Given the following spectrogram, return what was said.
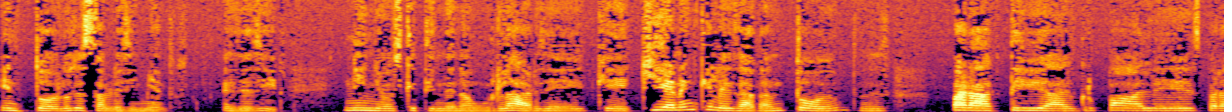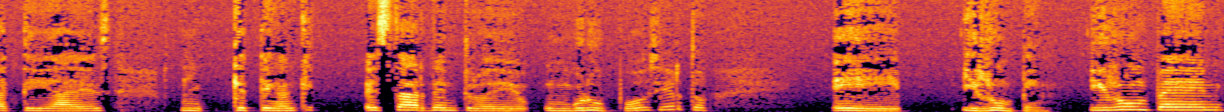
en todos los establecimientos. Es decir, niños que tienden a burlarse, que quieren que les hagan todo, entonces, para actividades grupales, para actividades mm, que tengan que estar dentro de un grupo, ¿cierto? Eh, irrumpen, irrumpen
